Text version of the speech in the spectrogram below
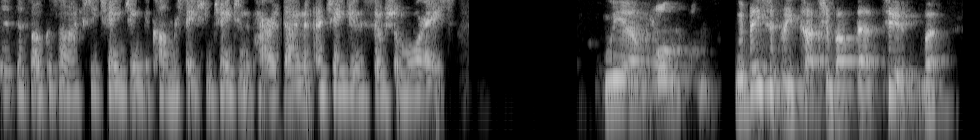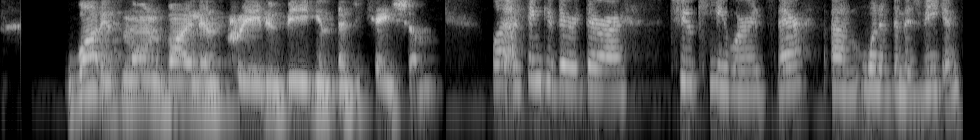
The, the focus on actually changing the conversation, changing the paradigm, and, and changing the social mores we have all we basically touch about that too but what is non-violent creative vegan education? Well i think there there are two key words there. Um, one of them is vegan.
